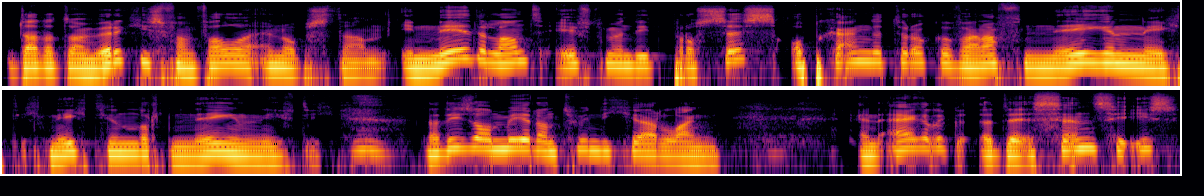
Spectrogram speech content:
dat het een werk is van vallen en opstaan. In Nederland heeft men dit proces op gang getrokken vanaf 1999, 1999. Dat is al meer dan 20 jaar lang. En eigenlijk de essentie is,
